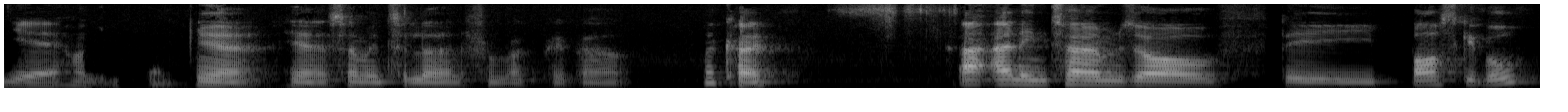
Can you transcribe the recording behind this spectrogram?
Yeah, hundred percent. Yeah, yeah, something to learn from rugby about. Okay. Uh, and in terms of the basketball,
